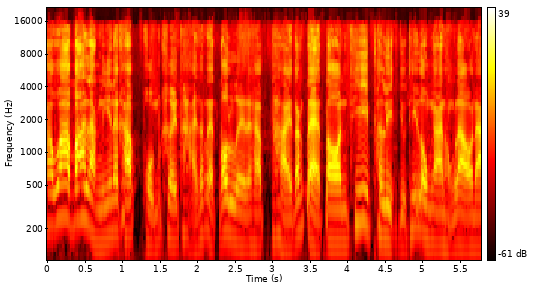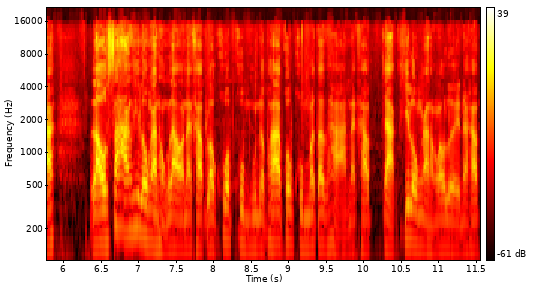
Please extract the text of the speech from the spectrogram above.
นะครับว่าบ้านหลังนี้นะครับผมเคยถ่ายตั้งแต่ต้นเลยนะครับ ถ่ายตั้งแต่ตอนที่ผลิตอยู่ที่โรงงานของเรานะ เราสร้างที่โรงงานของเรานะครับ เราควบคุมคุณภาพควบคุมมาตรฐานนะครับ จากที่โรงงานของเราเลยนะครับ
